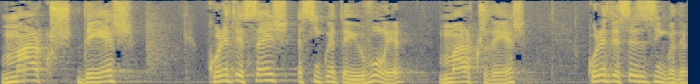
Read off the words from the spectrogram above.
Marcos 10, 46 a 51. Eu vou ler Marcos 10, 46 a 51.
